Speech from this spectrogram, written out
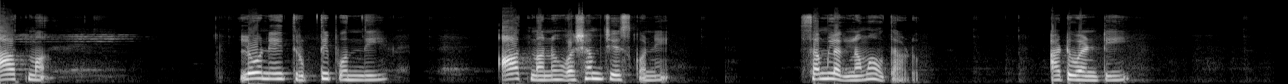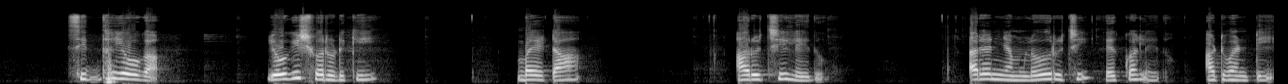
ఆత్మలోనే తృప్తి పొంది ఆత్మను వశం చేసుకొని సంలగ్నం అవుతాడు అటువంటి సిద్ధయోగ యోగీశ్వరుడికి బయట అరుచి లేదు. అరణ్యంలో రుచి ఎక్కువ లేదు. అటువంటి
